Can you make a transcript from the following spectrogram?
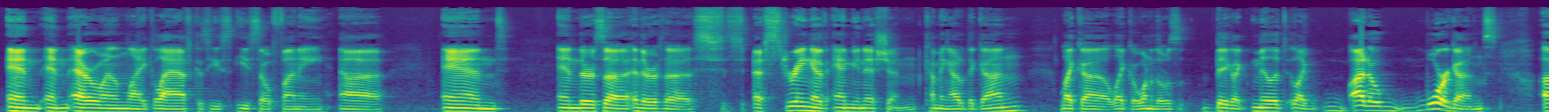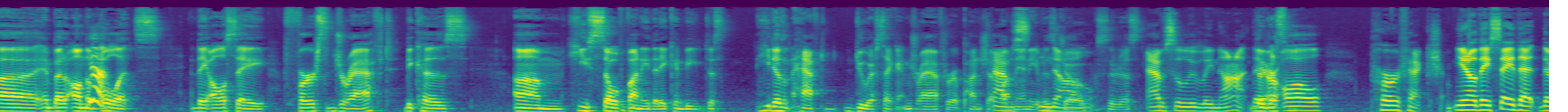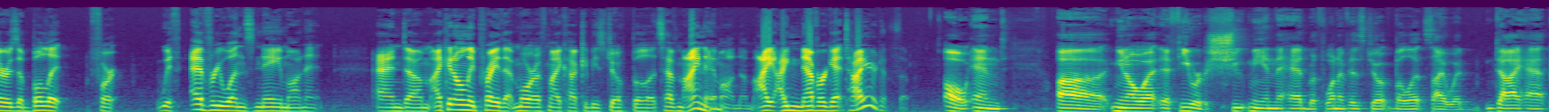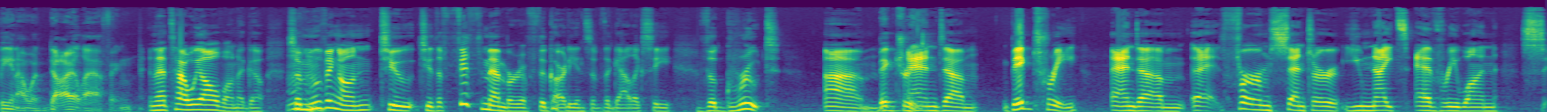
and and everyone like laughs because he's he's so funny. Uh, and and there's a and there's a string of ammunition coming out of the gun, like a like a, one of those big like military like I don't war guns. Uh, and but on the Yeah. bullets they all say first draft because um he's so funny that he can be just he doesn't have to do a second draft or a punch up Abs- on any of his no. jokes. They're just Absolutely not. They They're are just- all perfection. You know, they say that there is a bullet for with everyone's name on it. And um, I can only pray that more of Mike Huckabee's joke bullets have my name on them. I, I never get tired of them. Oh, and uh, you know what? If he were to shoot me in the head with one of his joke bullets, I would die happy and I would die laughing. And that's how we all want to go. So moving on to to the fifth member of the Guardians of the Galaxy, the Groot. Um, Big tree. And um, Big Tree. And um, firm center unites everyone.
